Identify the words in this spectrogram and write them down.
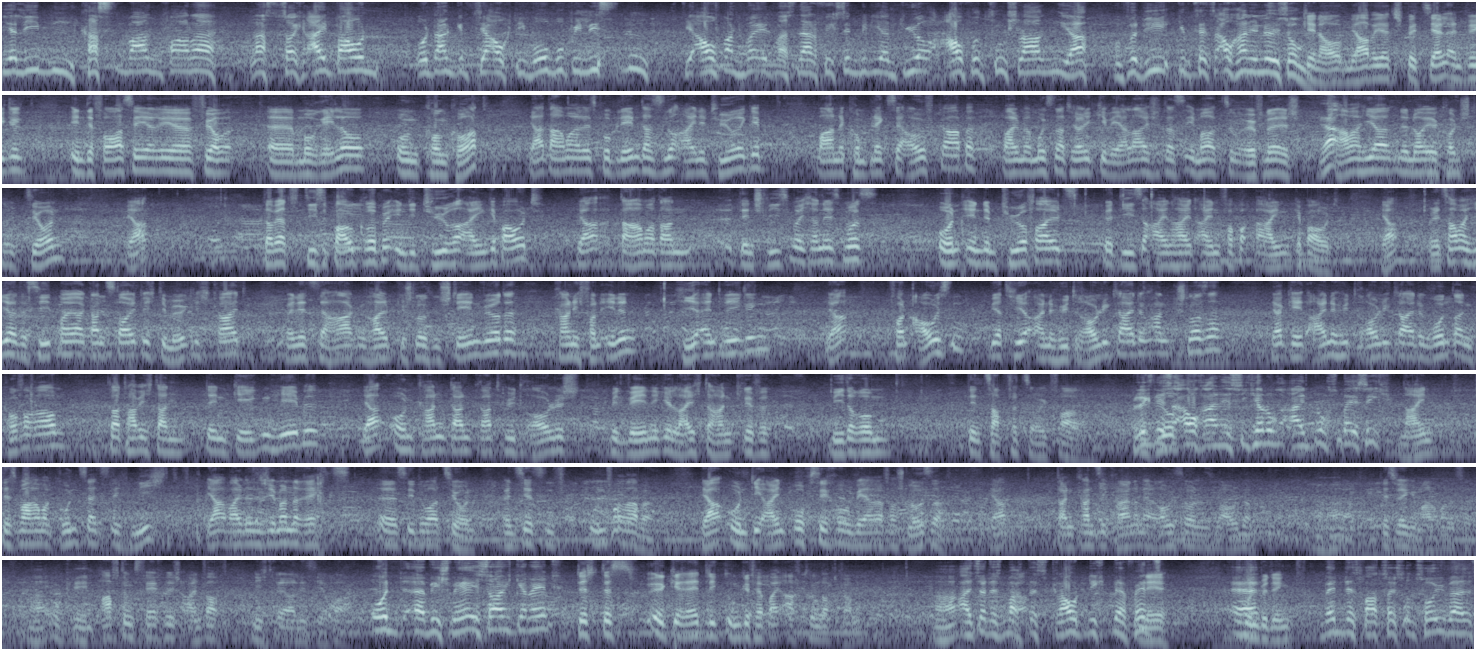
ihr lieben Kastenwagenfahrer, lasst es euch einbauen. Und dann gibt es ja auch die Wohnmobilisten, die auch manchmal etwas nervig sind mit ihren Tür auf und zuschlagen. Ja. Und für die gibt es jetzt auch eine Lösung. Genau, wir haben jetzt speziell entwickelt in der Vorserie für äh, Morello und Concorde. Ja, da haben wir das Problem, dass es nur eine Türe gibt. War eine komplexe Aufgabe, weil man muss natürlich gewährleisten, dass es immer zu öffnen ist. Ja. Da haben wir hier eine neue Konstruktion. Ja. Da wird diese Baugruppe in die Türe eingebaut. Ja, da haben wir dann äh, den Schließmechanismus und in dem Türfalz wird diese Einheit eingebaut. Ja? Und jetzt haben wir hier, das sieht man ja ganz deutlich, die Möglichkeit, wenn jetzt der Haken halb geschlossen stehen würde, kann ich von innen hier entriegeln. Ja? Von außen wird hier eine Hydraulikleitung angeschlossen. Ja, geht eine Hydraulikleitung runter in den Kofferraum Dort habe ich dann den Gegenhebel ja, und kann dann gerade hydraulisch mit wenigen leichten Handgriffe wiederum den Zapfen zurückfahren. Bringt es auch eine Sicherung einbruchsmäßig? Nein, das machen wir grundsätzlich nicht, ja, weil das ist immer eine Rechtssituation. Wenn Sie jetzt einen Unfall haben ja, und die Einbruchssicherung wäre verschlossen, ja, dann kann sie keiner mehr rausholen aus dem Auto. Ja, deswegen machen wir das nicht. Ah, okay. Haftungstechnisch einfach nicht realisierbar. Und äh, wie schwer ist so ein Gerät? Das, das äh, Gerät liegt ungefähr bei 800 Gramm. Aha, also das macht Ja. das Kraut nicht mehr fett. Nee, Äh, unbedingt. wenn das Fahrzeug so und so über,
